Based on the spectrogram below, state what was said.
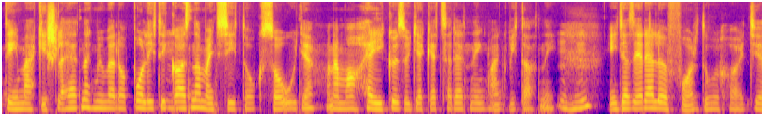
témák is lehetnek, mivel a politika az nem egy szítók szó, ugye, hanem a helyi közügyeket szeretnénk megvitatni. Uh-huh. Így azért előfordul, hogy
